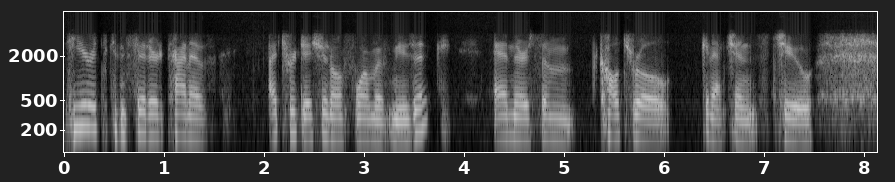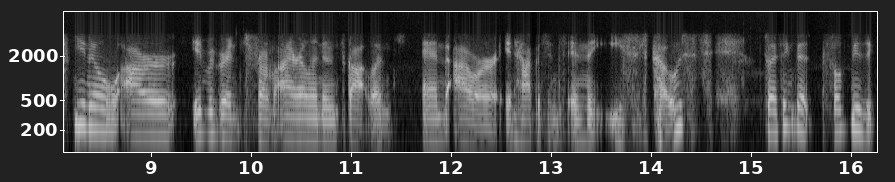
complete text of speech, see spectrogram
Here, it's considered kind of a traditional form of music, and there's some cultural connections to, you know, our immigrants from Ireland and Scotland and our inhabitants in the East Coast. So I think that folk music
